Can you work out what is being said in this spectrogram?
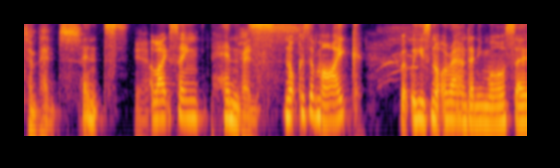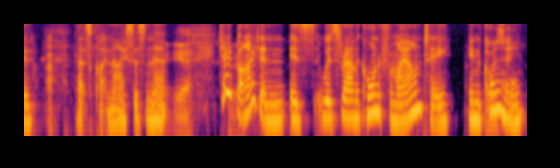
Ten pence. Pence. Yeah. I like saying pence, Pence. not because of Mike, but he's not around anymore, so that's quite nice, isn't it? Yeah. Joe Biden is was round the corner from my auntie in Oh. Cornwall. Oh,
